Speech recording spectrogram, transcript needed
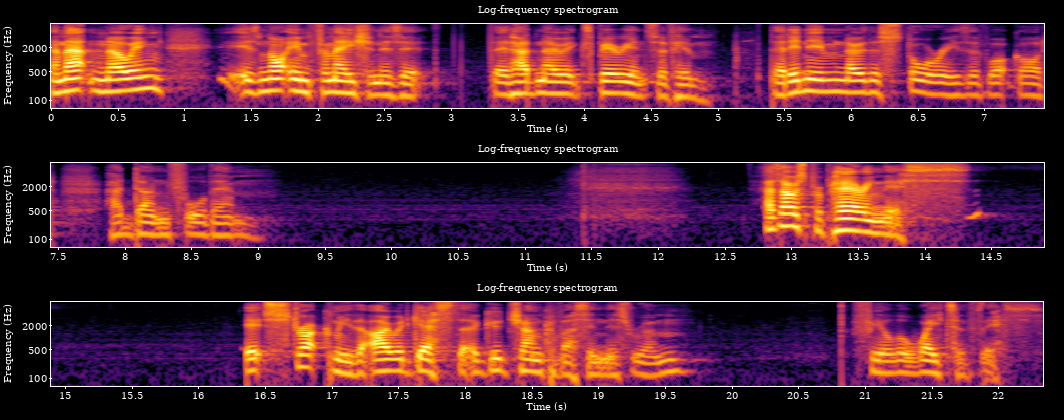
And that knowing is not information, is it? They'd had no experience of him. They didn't even know the stories of what God had done for them. As I was preparing this, it struck me that I would guess that a good chunk of us in this room feel the weight of this.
